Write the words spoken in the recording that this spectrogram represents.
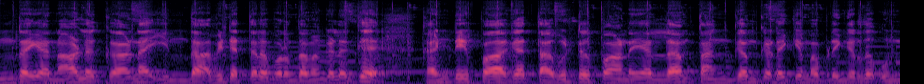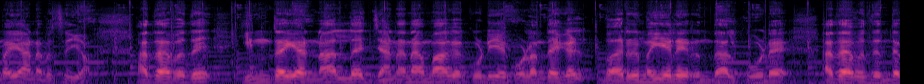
இன்றைய நாளுக்கான இந்த அவிட்டத்தில் பிறந்தவங்களுக்கு கண்டிப்பாக தவிட்டு பானையெல்லாம் தங்கம் கிடைக்கும் அப்படிங்கிறது உண்மையான விஷயம். அதாவது இன்றைய நாளில் ஜனனமாகக்கூடிய குழந்தைகள் வறுமையில் இருந்தால் கூட அதாவது இந்த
